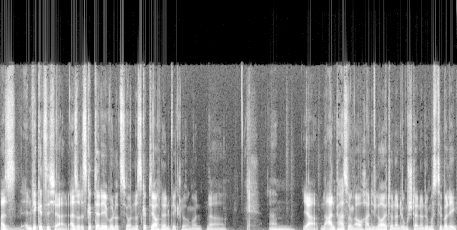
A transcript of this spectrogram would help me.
Also es entwickelt sich ja. Also es gibt ja eine Evolution, es gibt ja auch eine Entwicklung und eine, ähm, ja, eine Anpassung auch an die Leute und an die Umstände. Und du musst dir überlegen,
